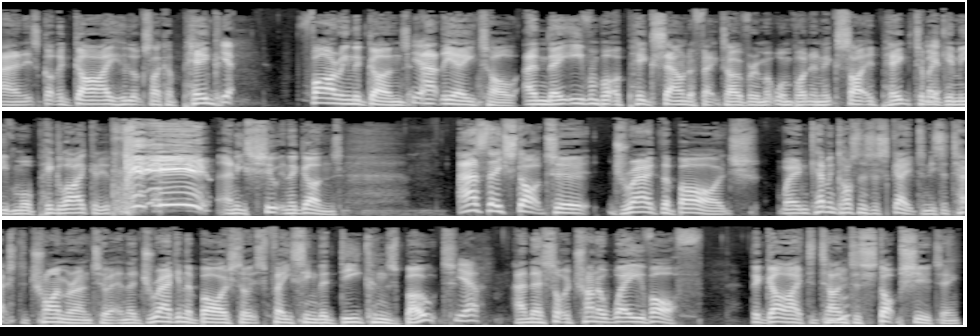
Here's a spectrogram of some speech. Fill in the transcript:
and it's got the guy who looks like a pig. Yep. Firing the guns Yeah. at the atoll, and they even put a pig sound effect over him at one point, an excited pig to make him even more pig-like, and and he's shooting the guns as they start to drag the barge, when Kevin Costner's escaped and he's attached a trimaran to it, and they're dragging the barge so it's facing the deacon's boat. Yeah. And they're sort of trying to wave off the guy to tell him Mm-hmm. to stop shooting.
